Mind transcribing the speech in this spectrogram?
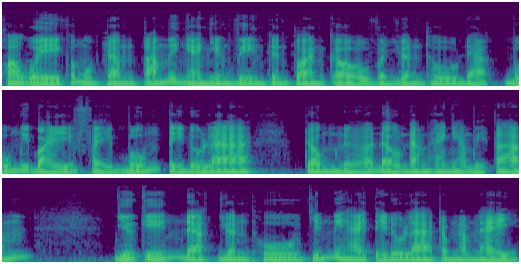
Huawei có 180.000 nhân viên trên toàn cầu và doanh thu đạt 47,4 tỷ đô la trong nửa đầu năm 2018, dự kiến đạt doanh thu 92 tỷ đô la trong năm nay.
